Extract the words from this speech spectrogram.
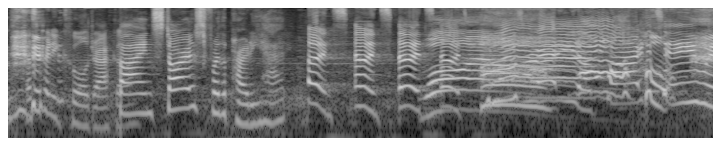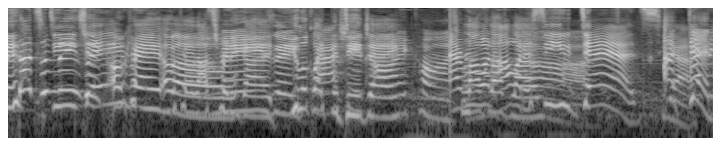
That's pretty cool, Draco. Fine stars for the party hat. Unts, unts, unts, Wow. unts. Who's ready to party with That's amazing. DJ okay, okay, that's pretty good. You look like the DJ. Icon. Everyone, love, I want to see you dance. Uh, yeah. Dance,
